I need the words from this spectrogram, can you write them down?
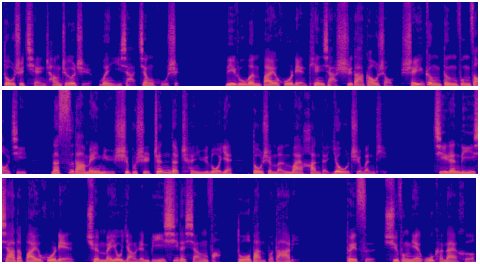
都是浅尝辄止，问一下江湖事。例如问白虎脸天下十大高手谁更登峰造极，那四大美女是不是真的沉鱼落雁，都是门外汉的幼稚问题。寄人篱下的白虎脸却没有仰人鼻息的想法，多半不搭理。对此，徐凤年无可奈何，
